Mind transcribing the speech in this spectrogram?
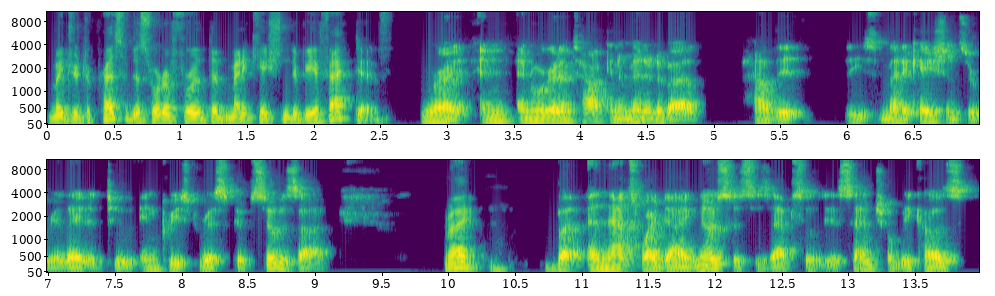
major depressive disorder for the medication to be effective. Right. And and we're going to talk in a minute about how the these medications are related to increased risk of suicide. Right but and that's why diagnosis is absolutely essential because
